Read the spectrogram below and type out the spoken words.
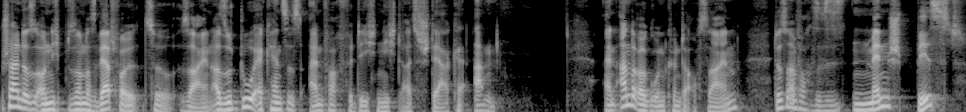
scheint das auch nicht besonders wertvoll zu sein. Also du erkennst es einfach für dich nicht als Stärke an. Ein anderer Grund könnte auch sein, dass du einfach ein Mensch bist,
